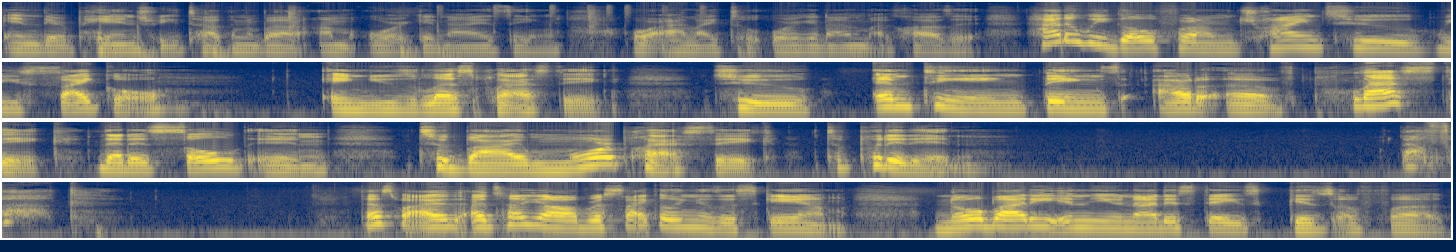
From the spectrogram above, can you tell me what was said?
in their pantry talking about I'm organizing or I like to organize my closet. How do we go from trying to recycle and use less plastic to emptying things out of plastic that is sold in to buy more plastic to put it in? The fuck? That's why I, I tell y'all recycling is a scam. Nobody in the United States gives a fuck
